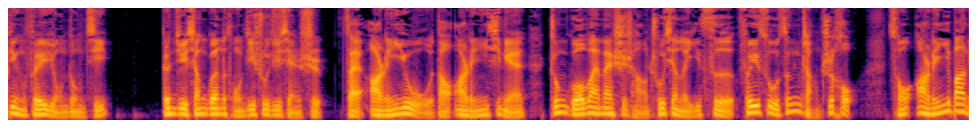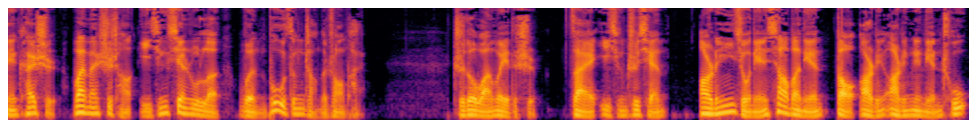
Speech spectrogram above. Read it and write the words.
并非永动机。根据相关的统计数据显示，在二零一五到二零一七年，中国外卖市场出现了一次飞速增长之后，从二零一八年开始，外卖市场已经陷入了稳步增长的状态。值得玩味的是，在疫情之前。二零一九年下半年到二零二零年年初，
